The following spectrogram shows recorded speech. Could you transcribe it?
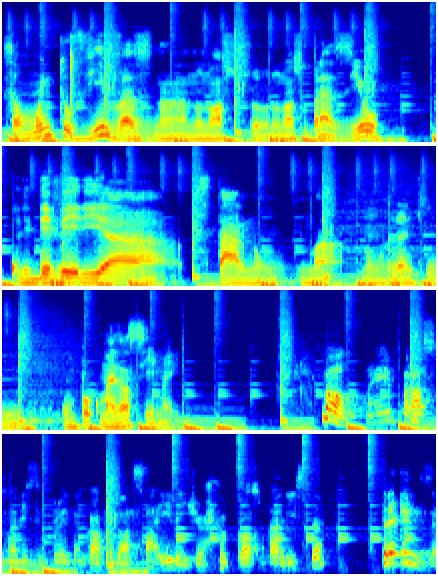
são muito vivas no, no, nosso, no nosso Brasil, ele deveria estar num, numa, num ranking um pouco mais acima aí. Bom, aí o próximo na lista, aproveitando que eu vou dar uma saída, a gente vai o próximo na lista. Transa,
